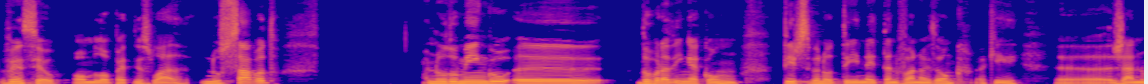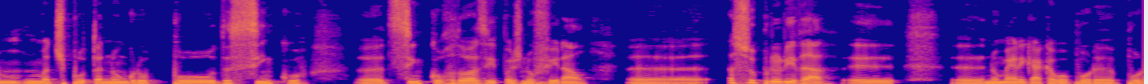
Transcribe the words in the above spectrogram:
venceu o Omlopet Newsblad no sábado, no domingo uh, dobradinha com Tirce Benuti e Nathan Van Oudonk, aqui uh, já numa disputa num grupo de cinco, uh, de cinco corredores e depois no final uh, a superioridade numérica acabou por, por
